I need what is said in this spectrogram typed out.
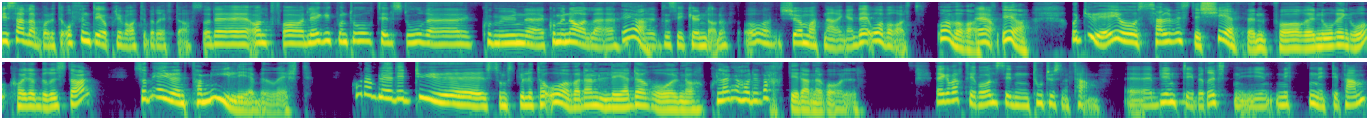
Vi selger både til offentlige og private bedrifter. Så det er alt fra legekontor til store kommune, kommunale Ja. eh, si, kunder. Da. Og sjømatnæringen. Det er overalt. Overalt. Ja. Ja. Og du er jo selveste sjefen for Norengro, KJ Brusdal, som er jo en familiebedrift. Hvordan ble det du eh, som skulle ta over den lederrollen, og hvor lenge har du vært i denne rollen? Jeg har vært i rollen siden 2005. Jeg Begynte i bedriften i 1995.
